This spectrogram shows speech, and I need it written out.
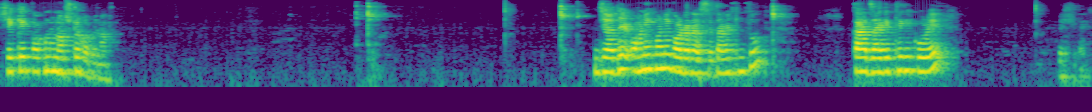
সেই কেক কখনো নষ্ট হবে না। যাদের অনেক অনেক অর্ডার আছে, তারা কিন্তু কাজ আগে থেকে করে রেখে দেয়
